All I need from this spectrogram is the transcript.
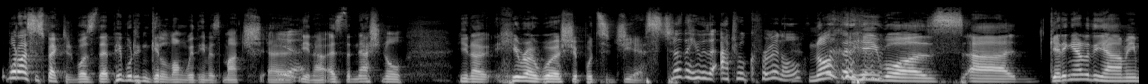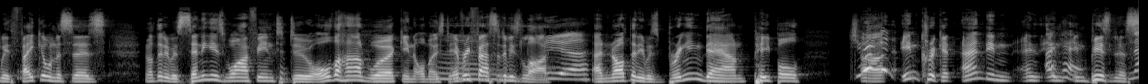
what I suspected was that people didn't get along with him as much, uh, Yeah. you know, as the national, you know, hero worship would suggest. Not that he was an actual criminal. Not that he was uh, getting out of the army with fake illnesses. Not that he was sending his wife in to do all the hard work in almost every facet of his life. Yeah. And not that he was bringing down people uh, in cricket and in, in, in, Okay. in business Now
